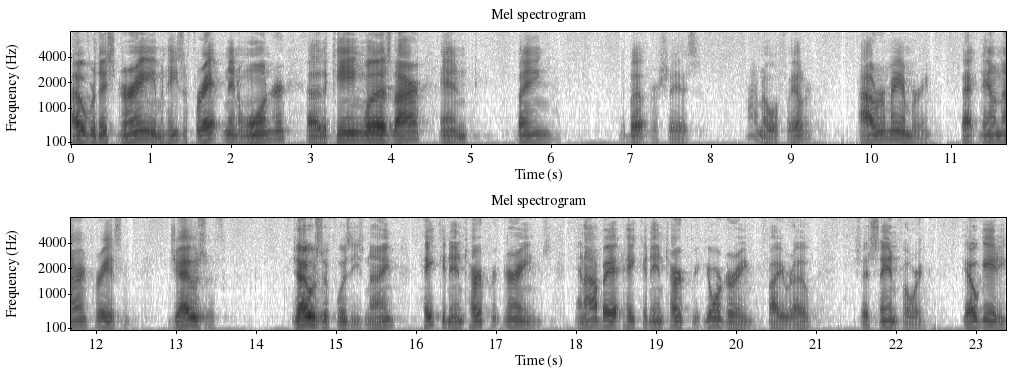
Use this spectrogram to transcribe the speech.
over this dream, and he's a fretting and a wondering. Uh, the king was there, and bing, the butler says, I know a feller. I remember him back down there in prison. Joseph. Joseph was his name. He could interpret dreams. And I bet he could interpret your dream, Pharaoh. He said, Send for him. Go get him.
